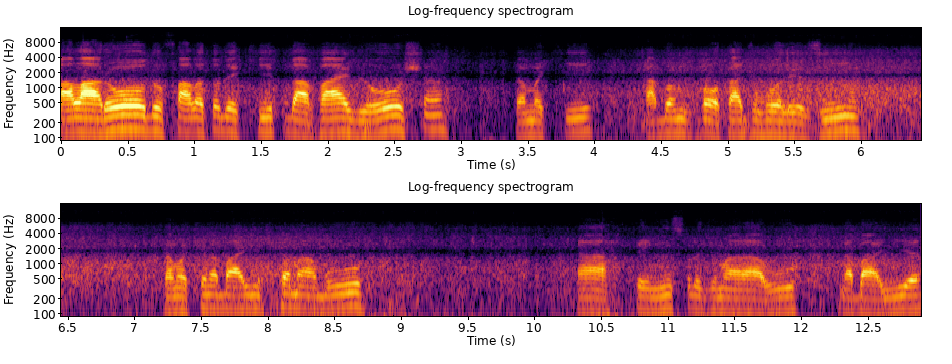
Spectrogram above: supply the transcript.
Fala Haroldo, fala toda a equipe da Vibe Ocean. Estamos aqui, acabamos de voltar de um rolezinho. Estamos aqui na Baía de Canamu, a Península de Maraú, na Bahia.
